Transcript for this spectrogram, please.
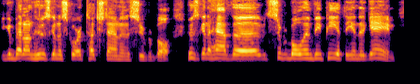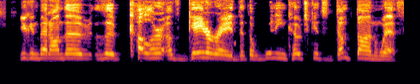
You can bet on who's going to score a touchdown in the Super Bowl, who's going to have the Super Bowl MVP at the end of the game. You can bet on the the color of Gatorade that the winning coach gets dumped on with.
